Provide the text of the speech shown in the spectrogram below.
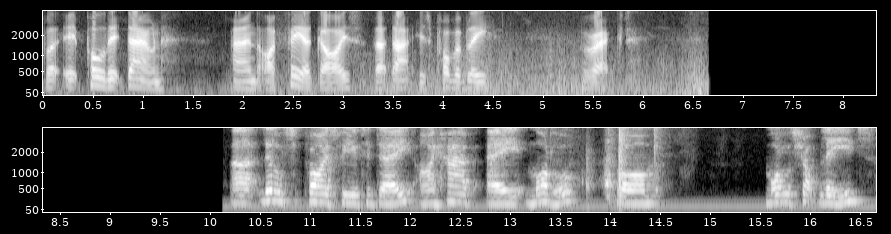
but it pulled it down. And I fear, guys, that that is probably wrecked. Uh, little surprise for you today. I have a model from Model Shop Leeds.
